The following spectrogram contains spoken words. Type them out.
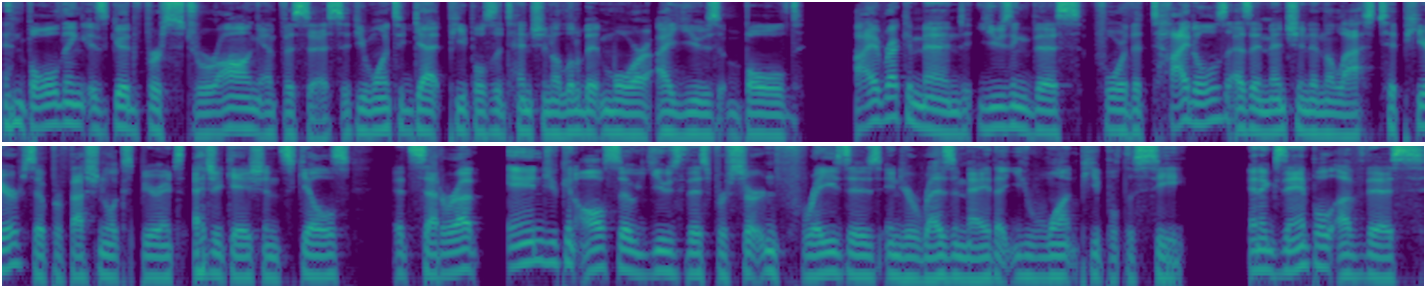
and bolding is good for strong emphasis. If you want to get people's attention a little bit more, I use bold. I recommend using this for the titles, as I mentioned in the last tip here. So, professional experience, education, skills, etc. And you can also use this for certain phrases in your resume that you want people to see. An example of this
